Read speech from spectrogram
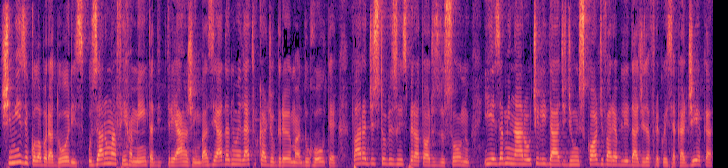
Chimis e colaboradores usaram uma ferramenta de triagem baseada no eletrocardiograma do Holter para distúrbios respiratórios do sono e examinaram a utilidade de um score de variabilidade da frequência cardíaca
